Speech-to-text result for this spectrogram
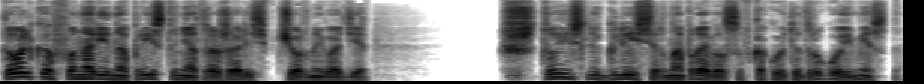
Только фонари на пристани отражались в черной воде. Что, если глиссер направился в какое-то другое место?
